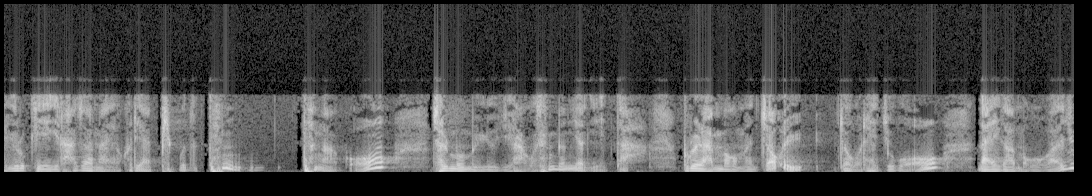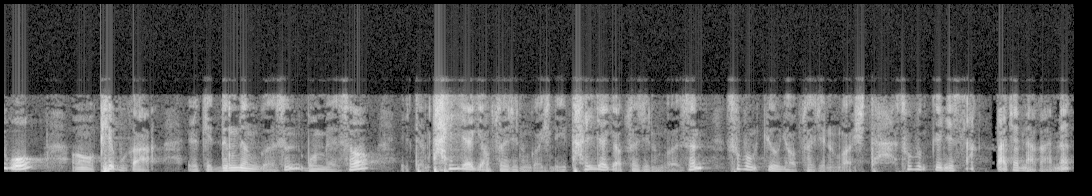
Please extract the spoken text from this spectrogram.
이렇게 얘기를 하잖아요. 그래야 피부도 탱, 탱하고 젊음을 유지하고 생명력이 있다. 물을 안 먹으면 쩍을 쩍을 해주고 나이가 먹어가지고 어, 피부가 이렇게 늙는 것은 몸에서 일단 탄력이 없어지는 것인데 이 탄력이 없어지는 것은 수분 기운이 없어지는 것이다. 수분 기운이 싹 빠져나가면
